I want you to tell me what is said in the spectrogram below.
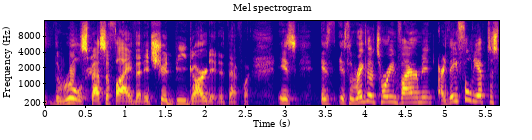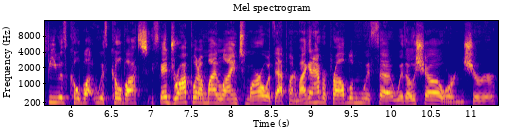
the rules specified that it should be guarded at that point. Is, is, is the regulatory environment, are they fully up to speed with, cobot, with cobots? If I drop one on my line tomorrow at that point, am I going to have a problem with, uh, with OSHA or insurer?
